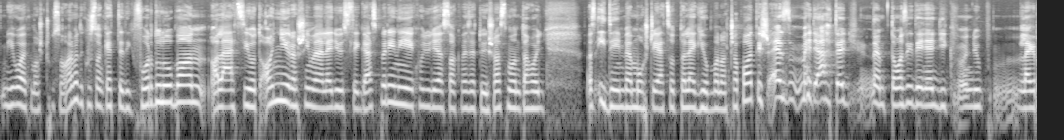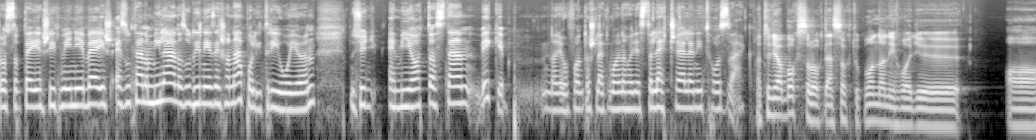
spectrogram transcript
mi volt most 23. 22. fordulóban a Lációt annyira simán legyőzték Gasperiniék, hogy ugye a szakvezető is azt mondta, hogy az idényben most játszott a legjobban a csapat, és ez megy át egy, nem tudom, az idény egyik mondjuk legrosszabb teljesítményébe, és ezután a Milán, az Udinese és a Napoli trió jön, úgyhogy emiatt aztán végképp nagyon fontos lett volna, hogy ezt a Lecce ellen itt hozzák. Hát ugye a boxolóknál szoktuk mondani, hogy a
